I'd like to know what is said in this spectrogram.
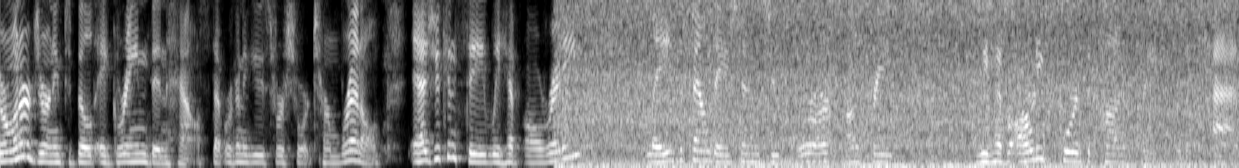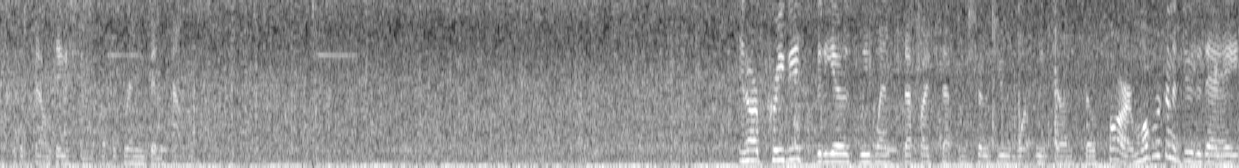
are on our journey to build a grain bin house that we're going to use for short-term rental. As you can see, we have already laid the foundation to pour our concrete. We have already poured the concrete for the pad for the foundation of the grain bin house. In our previous videos, we went step by step and showed you what we've done so far. And what we're going to do today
